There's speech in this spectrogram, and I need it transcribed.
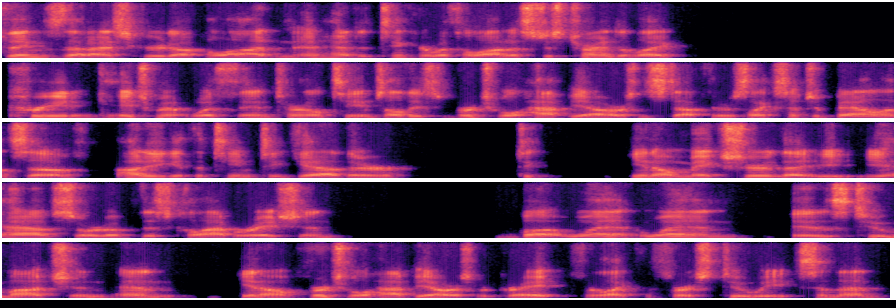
things that I screwed up a lot and, and had to tinker with a lot. Is just trying to like create engagement with the internal teams, all these virtual happy hours and stuff. There's like such a balance of how do you get the team together to, you know, make sure that you, you have sort of this collaboration. But when when is too much and and you know, virtual happy hours were great for like the first two weeks and then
